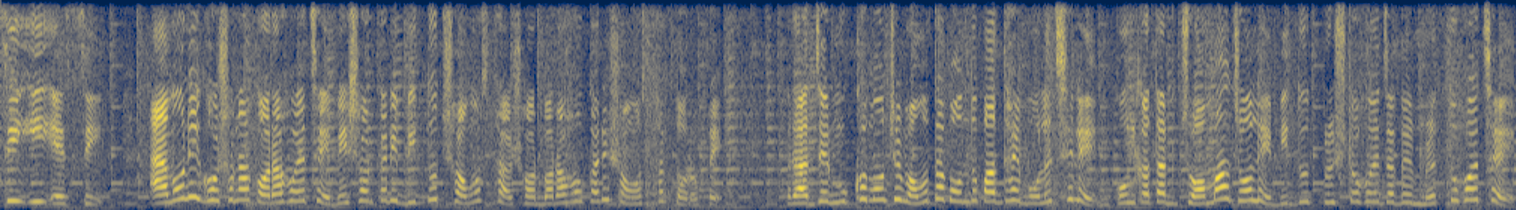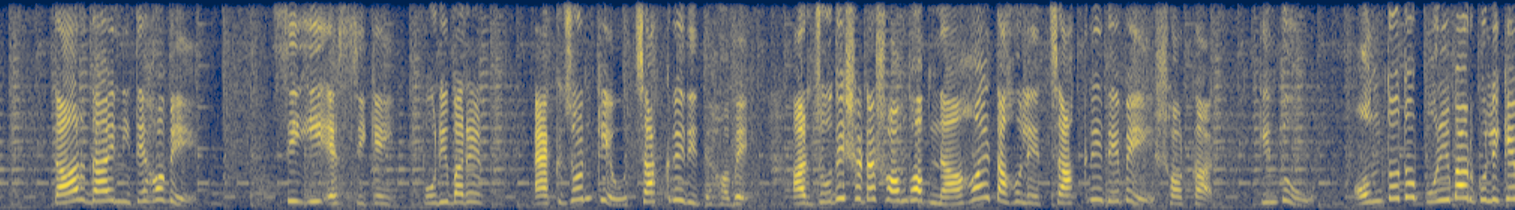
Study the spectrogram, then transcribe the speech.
সিইএসসি এমনই ঘোষণা করা হয়েছে বেসরকারি বিদ্যুৎ সংস্থা সরবরাহকারী সংস্থার তরফে। রাজ্যের মুখ্যমন্ত্রী মমতা বন্দ্যোপাধ্যায় বলেছিলেন, কলকাতার জমা জলে বিদ্যুৎপৃষ্ট হয়ে যাদের মৃত্যু হয়েছে, তার দায় নিতে হবে সিইএসসিকেই পরিবারের একজনকেও চাকরি দিতে হবে। আর যদি সেটা সম্ভব না হয়, তাহলে চাকরি দেবে সরকার। কিন্তু অন্তত পরিবারগুলিকে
